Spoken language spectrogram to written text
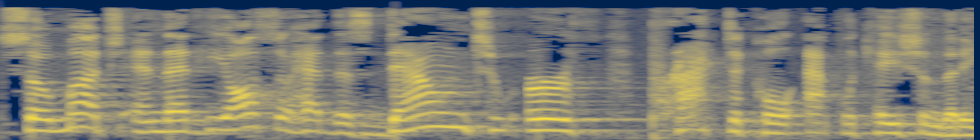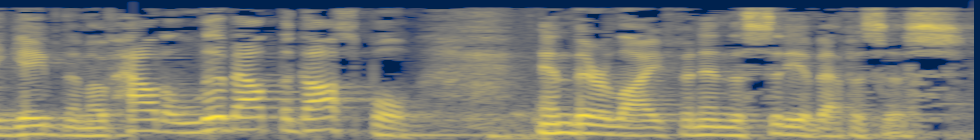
so much, and that he also had this down to earth practical application that he gave them of how to live out the gospel in their life and in the city of Ephesus.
